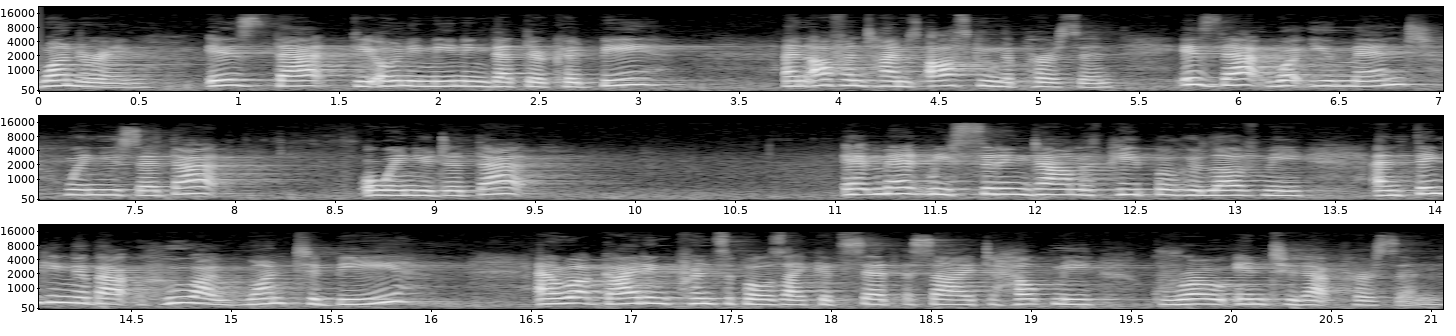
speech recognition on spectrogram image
wondering, is that the only meaning that there could be? And oftentimes asking the person, is that what you meant when you said that or when you did that? It meant me sitting down with people who love me and thinking about who I want to be and what guiding principles I could set aside to help me grow into that person.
